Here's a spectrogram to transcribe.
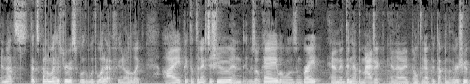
and that's that's kind of my history with, with, What If. You know, like I picked up the next issue and it was okay, but wasn't great, and it didn't have the magic. And then I don't think I picked up another issue.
